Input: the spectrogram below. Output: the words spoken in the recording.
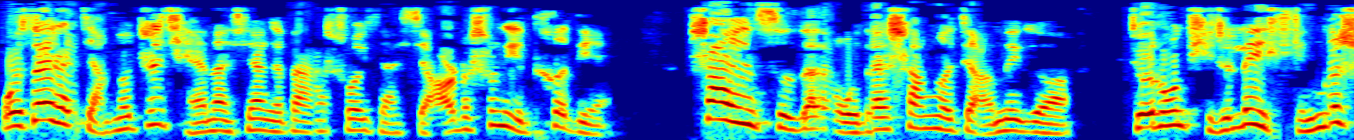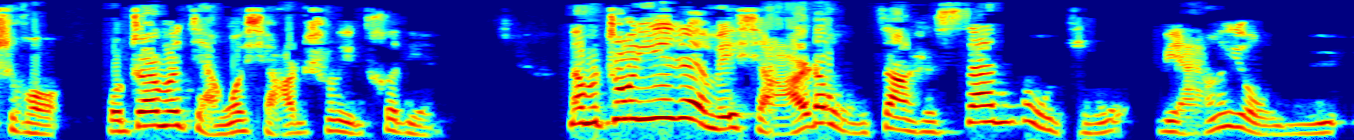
我在这讲课之前呢，先给大家说一下小儿的生理特点。上一次在我在上课讲那个九种体质类型的时候，我专门讲过小儿的生理特点。那么中医认为，小儿的五脏是三不足，两有余。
